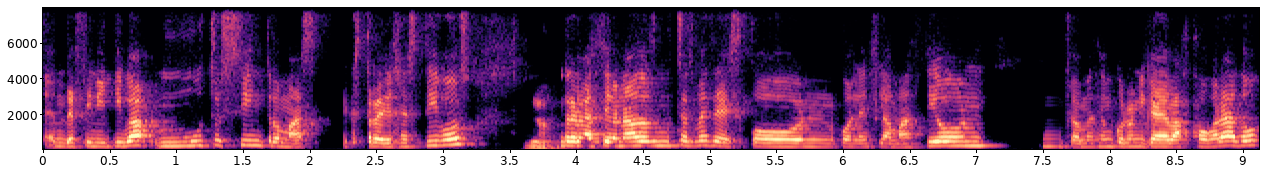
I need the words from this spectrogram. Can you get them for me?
En definitiva, muchos síntomas extradigestivos relacionados muchas veces con, con la inflamación, inflamación crónica de bajo grado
